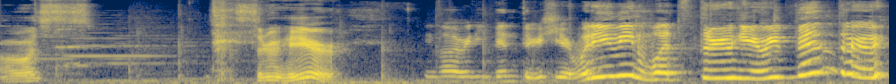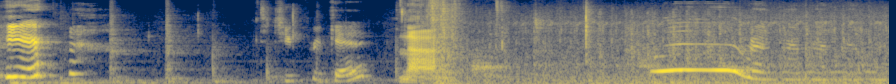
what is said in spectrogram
Oh, it's through here? We've already been through here. What do you mean, what's through here? We've been through here! Did you forget? Nah. Woo, run, run, run, run, run.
